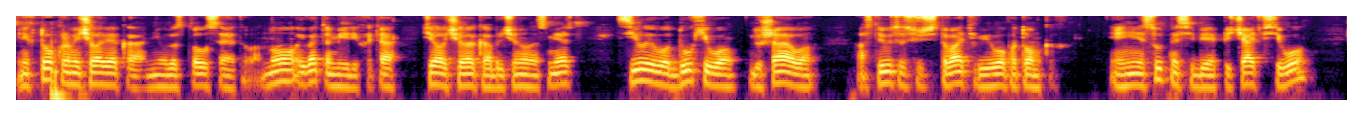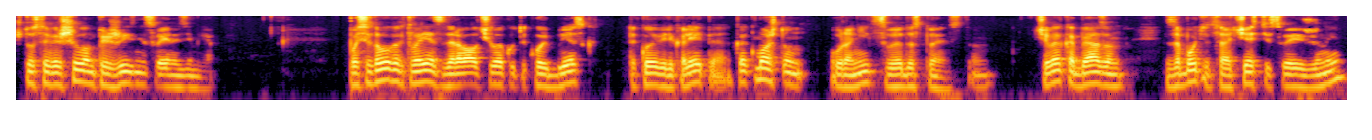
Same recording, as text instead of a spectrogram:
Никто, кроме человека, не удостоился этого. Но и в этом мире, хотя тело человека обречено на смерть, сила его, дух его, душа его остаются существовать в его потомках. И они несут на себе печать всего, что совершил он при жизни своей на земле. После того, как Творец даровал человеку такой блеск, такое великолепие, как может он уронить свое достоинство? Человек обязан заботиться о чести своей жены,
